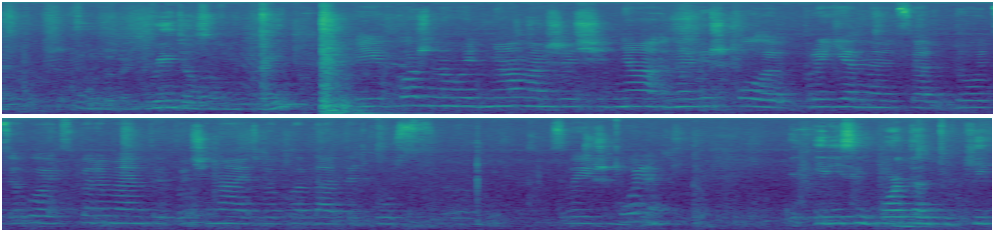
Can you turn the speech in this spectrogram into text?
uh, regions of Ukraine. І Кожного дня, майже щодня, нові школи приєднуються до цього експерименту і починають викладати курс е, в своїй школі. It is important to keep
